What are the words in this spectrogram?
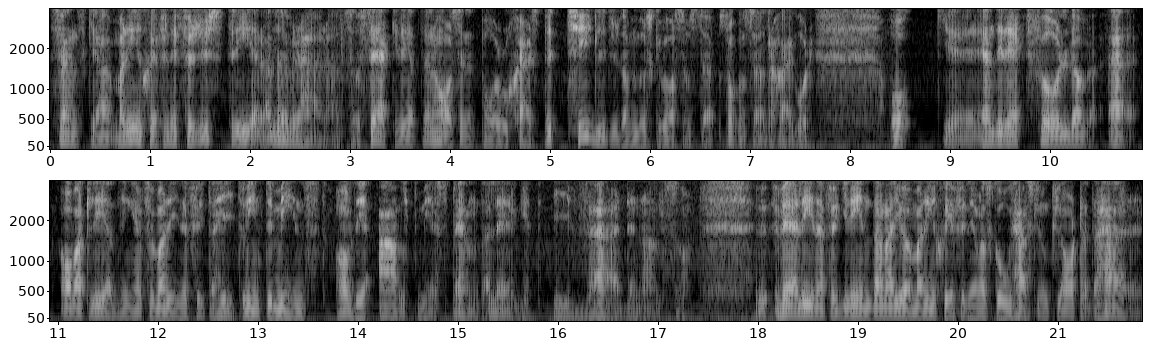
Svenska marinchefen är frustrerad över det här alltså. Säkerheten har sedan ett par år skärpts betydligt utanför Musköbas och Stockholms södra skärgård. Och Eh, en direkt följd av, eh, av att ledningen för marinen flyttar hit och inte minst av det allt mer spända läget i världen alltså. Väl innanför grindarna gör marinchefen Eva Skog Hasslund klart att det här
